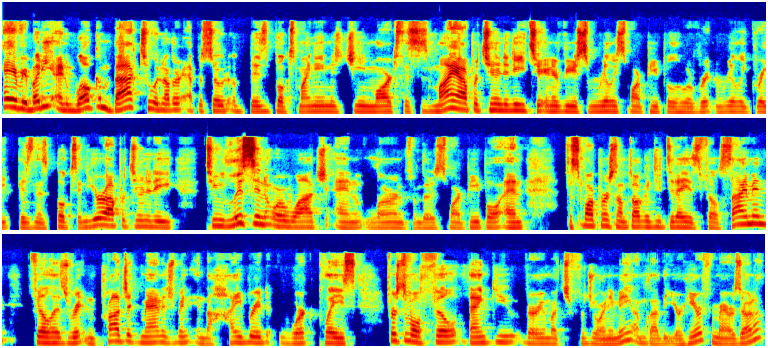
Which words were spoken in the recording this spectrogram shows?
Hey, everybody, and welcome back to another episode of Biz Books. My name is Gene Marks. This is my opportunity to interview some really smart people who have written really great business books, and your opportunity to listen or watch and learn from those smart people. And the smart person I'm talking to today is Phil Simon. Phil has written Project Management in the Hybrid Workplace. First of all, Phil, thank you very much for joining me. I'm glad that you're here from Arizona.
